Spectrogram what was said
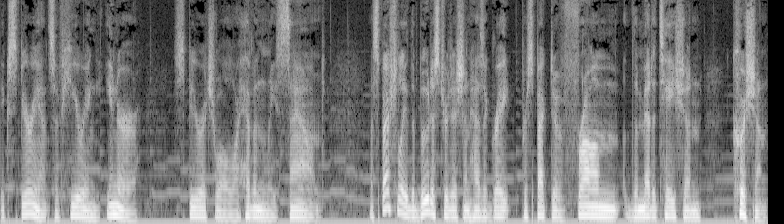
experience of hearing inner, spiritual, or heavenly sound. Especially the Buddhist tradition has a great perspective from the meditation cushion,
